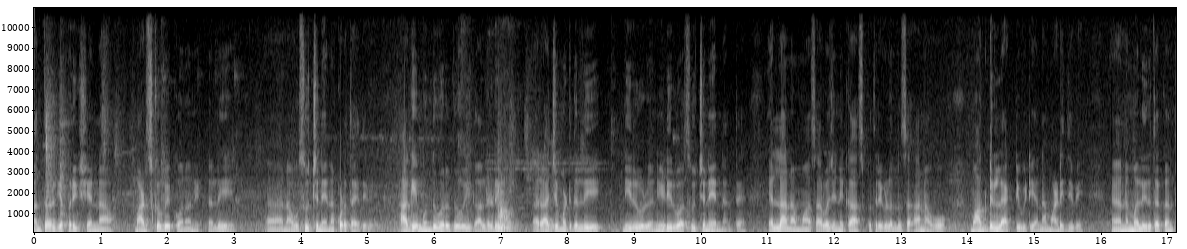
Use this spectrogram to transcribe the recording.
ಅಂಥವ್ರಿಗೆ ಪರೀಕ್ಷೆಯನ್ನು ಮಾಡಿಸ್ಕೋಬೇಕು ಅನ್ನೋ ನಿಟ್ಟಿನಲ್ಲಿ ನಾವು ಸೂಚನೆಯನ್ನು ಕೊಡ್ತಾ ಇದ್ದೀವಿ. ಹಾಗೆ ಮುಂದುವರೆದು ಈಗ ಆಲ್ರೆಡಿ ರಾಜ್ಯ ಮಟ್ಟದಲ್ಲಿ ನೀರು ನೀಡಿರುವ ಸೂಚನೆಯನ್ನಂತೆ ಎಲ್ಲ ನಮ್ಮ ಸಾರ್ವಜನಿಕ ಆಸ್ಪತ್ರೆಗಳಲ್ಲೂ ಸಹ ನಾವು ಮಾಕ್ ಡ್ರಿಲ್ ಆ್ಯಕ್ಟಿವಿಟಿಯನ್ನು ಮಾಡಿದ್ದೀವಿ. ನಮ್ಮಲ್ಲಿರತಕ್ಕಂಥ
